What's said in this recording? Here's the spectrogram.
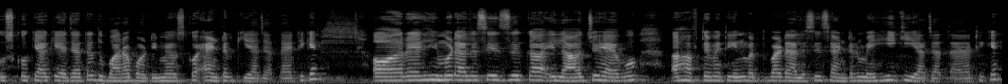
उसको क्या किया जाता है, दोबारा बॉडी में उसको एंटर किया जाता है, ठीक है। और हीमोडायलिसिस का इलाज जो है वो हफ़्ते में तीन मरतबा डायलिसिस सेंटर में ही किया जाता है, ठीक है।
